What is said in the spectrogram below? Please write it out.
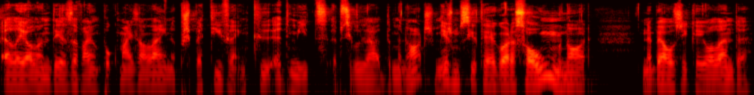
a lei holandesa vai um pouco mais além, na perspectiva em que admite a possibilidade de menores, mesmo se até agora só um menor na Bélgica e Holanda,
